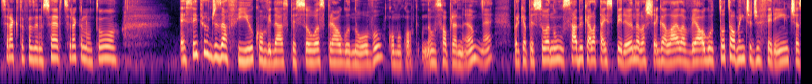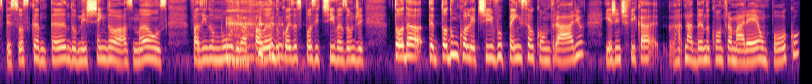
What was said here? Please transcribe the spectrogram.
será que estou fazendo certo, será que eu não estou? É sempre um desafio convidar as pessoas para algo novo, como não só para NAM, né? Porque a pessoa não sabe o que ela está esperando, ela chega lá, ela vê algo totalmente diferente, as pessoas cantando, mexendo as mãos, fazendo mudra, falando coisas positivas, onde toda, todo um coletivo pensa o contrário e a gente fica nadando contra a maré um pouco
